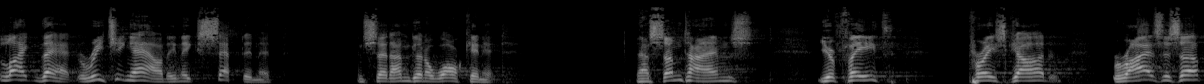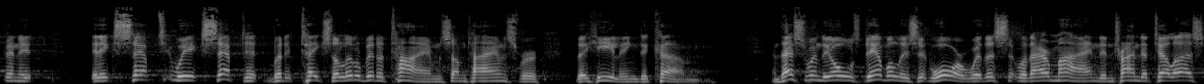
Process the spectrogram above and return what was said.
like that, reaching out and accepting it and said, I'm going to walk in it. Now, sometimes your faith praise God, rises up and it, it accept, we accept it, but it takes a little bit of time sometimes for the healing to come. And that's when the old devil is at war with us, with our mind, and trying to tell us,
